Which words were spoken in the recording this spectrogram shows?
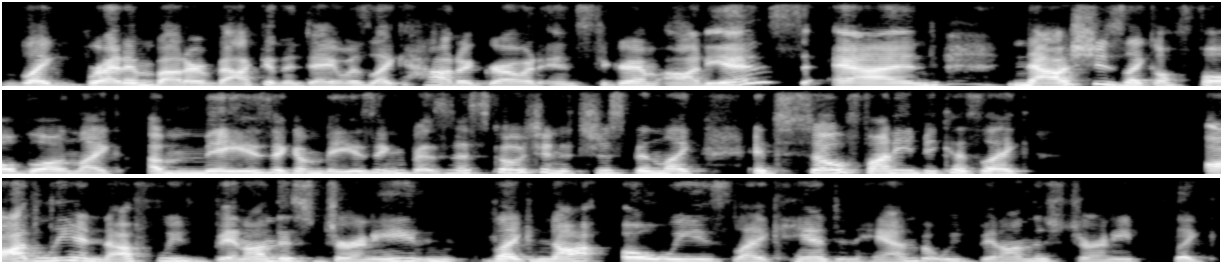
like bread and butter back in the day was like how to grow an Instagram audience. And now she's like a full blown like amazing amazing business coach. And it's just been like it's so funny because like oddly enough we've been on this journey like not always like hand in hand but we've been on this journey like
